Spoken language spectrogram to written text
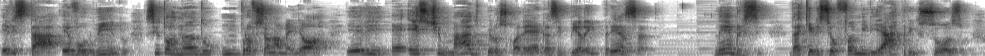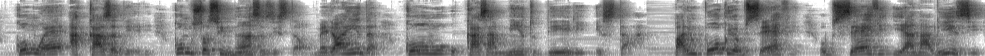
Ele está evoluindo, se tornando um profissional melhor, ele é estimado pelos colegas e pela empresa. Lembre-se daquele seu familiar preguiçoso, como é a casa dele, como suas finanças estão, melhor ainda, como o casamento dele está. Pare um pouco e observe, observe e analise,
